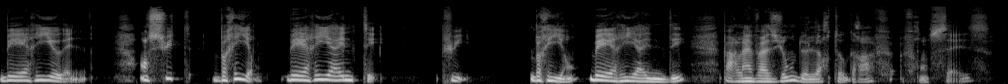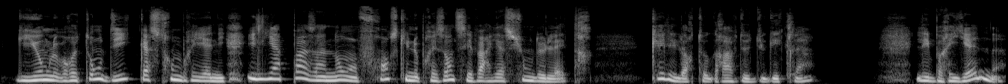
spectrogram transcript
B-R-I-E-N, ensuite Briand, B-R-I-A-N-T, puis Briand, B-R-I-A-N-D, par l'invasion de l'orthographe française. Guillaume le Breton dit Castrombriani. Il n'y a pas un nom en France qui ne présente ces variations de lettres. Quelle est l'orthographe de Duguesclin Les Briennes,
